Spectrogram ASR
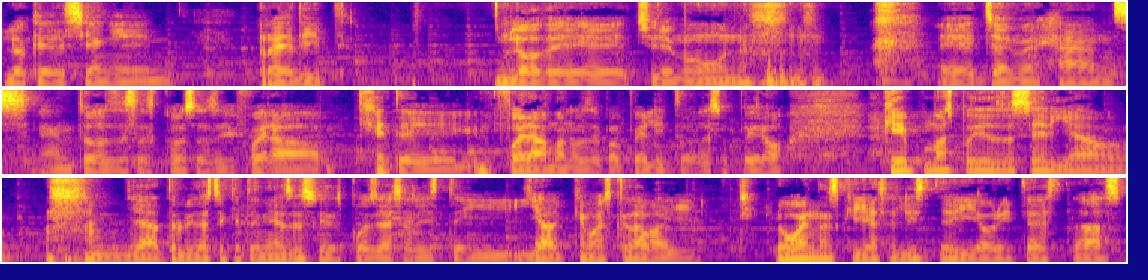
lo que decían en Reddit lo de To eh, Hands, en todas esas cosas y fuera gente, fuera manos de papel y todo eso, pero ¿qué más podías hacer? Ya, ya te olvidaste que tenías eso y después ya saliste y ya, ¿qué más quedaba ahí? Lo bueno es que ya saliste y ahorita estás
